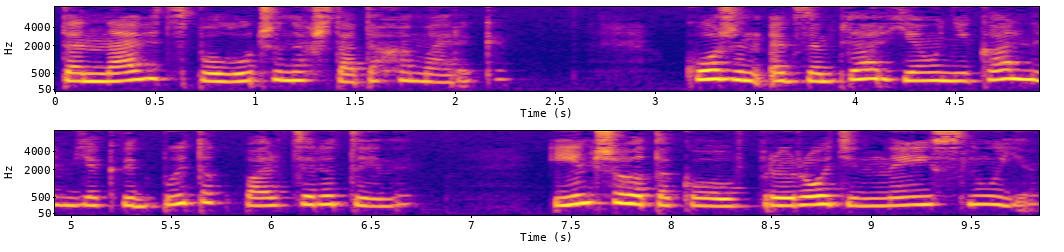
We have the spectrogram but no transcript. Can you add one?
та навіть Сполучених Штатах Америки. Кожен екземпляр є унікальним як відбиток пальця людини. Іншого такого в природі не існує.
